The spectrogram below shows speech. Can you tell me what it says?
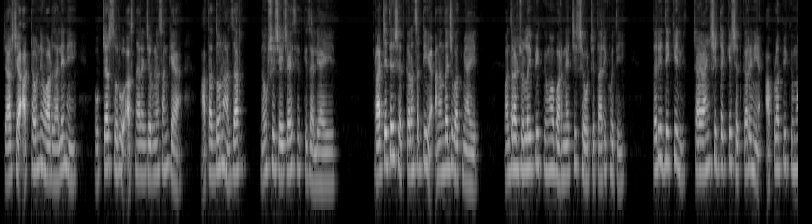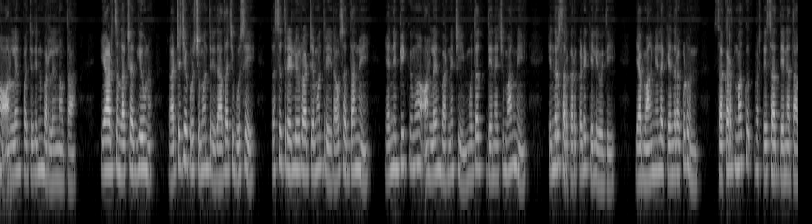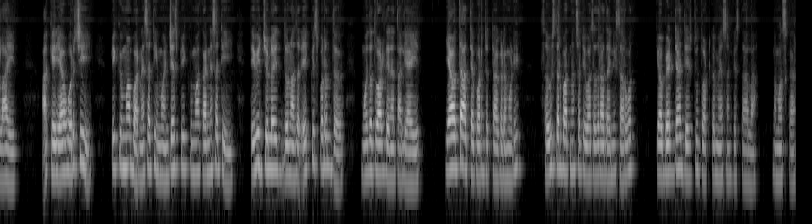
चारशे अठ्ठावन्न वाढ झाल्याने उपचार सुरू असणाऱ्यांची रुग्णसंख्या आता दोन हजार नऊशे शेहेचाळीस इतकी झाली आहे. राज्यातील शेतकऱ्यांसाठी आनंदाची बातमी आहेत पंधरा जुलै पीक विमा भरण्याची शेवटची तारीख होती. तरी देखील शहाऐंशी टक्के शेतकऱ्यांनी आपला पीक विमा ऑनलाईन पद्धतीने भरलेला नव्हता. ही अडचण लक्षात घेऊन राज्याचे कृषी मंत्री दादाजी भुसे तसेच रेल्वे राज्यमंत्री रावसाहेब दानवे यांनी पीक विमा ऑनलाईन भरण्याची मुदत देण्याची मागणी केंद्र सरकारकडे केली होती. या मागणीला केंद्राकडून सकारात्मक प्रतिसाद देण्यात आला आहे. अखेर यावर्षी पीक विमा भरण्यासाठी म्हणजेच पीक विमा काढण्यासाठी तेवीस जुलै दोन हजार एकवीसपर्यंत मुदतवाढ देण्यात आली आहे. या होत्या आत्तापर्यंतच्या टाळगडामुळे सविस्तर बातम्यांसाठी वाचत राहा दैनिक सार्वत किंवा भेट द्या. देशदूत डॉट कॉम या संकेतस्थळाला. नमस्कार.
